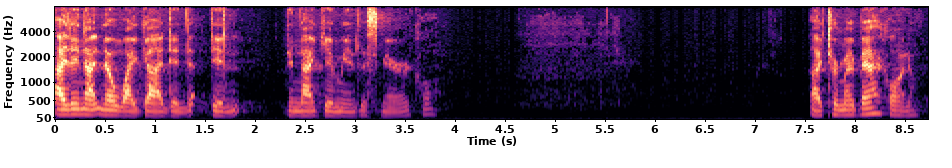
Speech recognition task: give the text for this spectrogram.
I did not know why God did, did, did not give me this miracle. I turned my back on him.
